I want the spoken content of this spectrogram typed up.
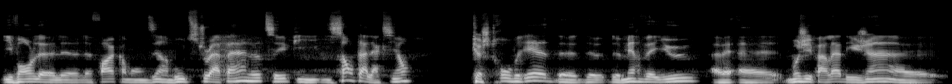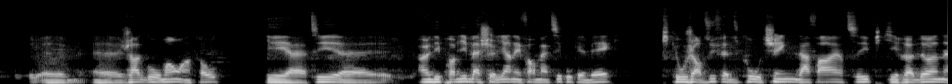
ils vont le, le, faire, comme on dit, en bootstrappant, là, tu sais, puis ils sont à l'action que je trouverais de, de, de merveilleux, euh, euh, moi j'ai parlé à des gens, euh, euh Jacques Gaumont entre autres, qui est un des premiers bacheliers en informatique au Québec, puis qui aujourd'hui fait du coaching d'affaires, puis qui redonne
